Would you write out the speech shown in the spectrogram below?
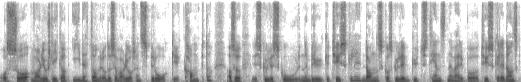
Og så var det jo slik at i dette området så var det jo også en språkkamp, da. Altså skulle skolene bruke tysk eller dansk, og skulle gudstjenestene være på tysk eller dansk?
